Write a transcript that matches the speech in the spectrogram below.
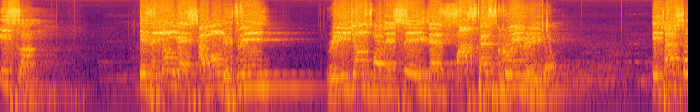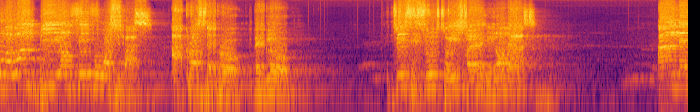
Islam is the youngest among the three religions, but they say it's the fastest growing religion. It has over 1 billion faithful worshippers across the globe. The globe. It traces its roots to Ishmael, you know that. And the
